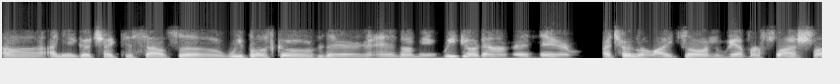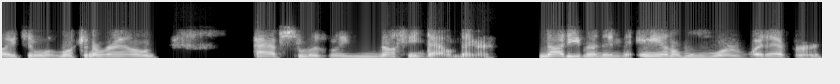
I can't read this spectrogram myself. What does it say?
Uh, I need to go check this out. So we both go over there and I mean, we go down in there. I turn the lights on. We have our flashlights and we're looking around. Absolutely nothing down there. Not even an animal or whatever.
